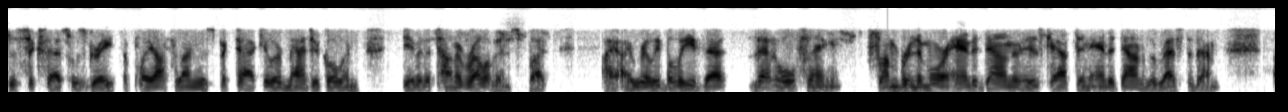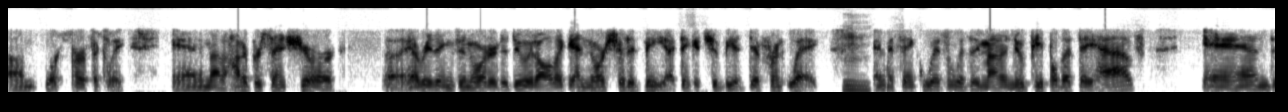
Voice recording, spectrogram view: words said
the success was great. The playoff run was spectacular, magical, and gave it a ton of relevance. But I, I really believe that that whole thing from Brind'Amour, handed down to his captain, handed down to the rest of them, um, worked perfectly. And I'm not 100% sure uh, everything's in order to do it all again, nor should it be. I think it should be a different way. Mm. And I think with with the amount of new people that they have, and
